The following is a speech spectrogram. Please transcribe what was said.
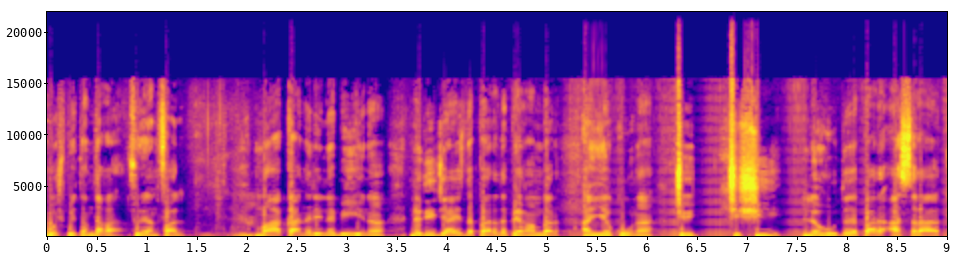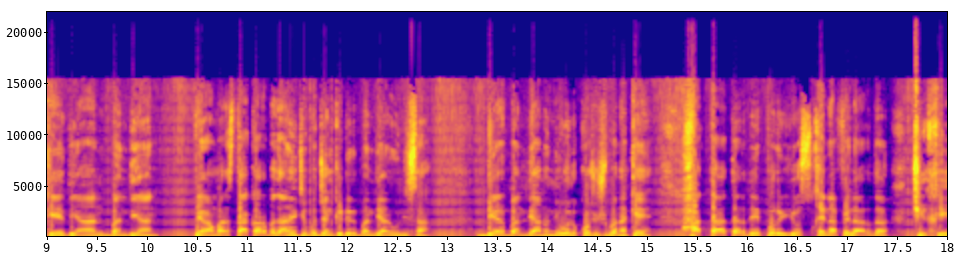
وش په تم دغه سورې انفال ما کان لنبینا ندی جایز د پاره د پیغمبر ان یکونا چې چشي له د پر اسرا قیدیان بندیان پیغمبر ستا کار بدانی چې په جنگ کې ډیر بندیان ونیسا ډیر بندیانو نیول کوشش بنه کې حتی تر دې پر یوس خنه فلر د چې خي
